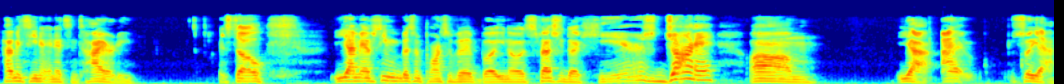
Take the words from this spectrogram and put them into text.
haven't seen it in its entirety. So, yeah, I mean, I've seen bits and parts of it, but you know, especially the "Here's Johnny." Um, yeah, I. So yeah,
